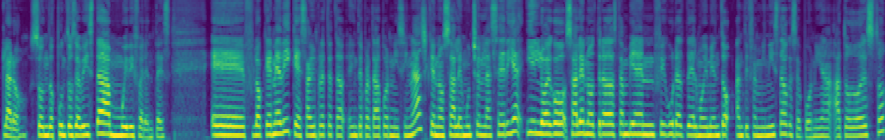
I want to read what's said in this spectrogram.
claro, son dos puntos de vista muy diferentes. Eh, Flo Kennedy, que está interpretada por Nisi Nash, que no sale mucho en la serie, y luego salen otras también figuras del movimiento antifeminista o que se ponía a todo esto,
